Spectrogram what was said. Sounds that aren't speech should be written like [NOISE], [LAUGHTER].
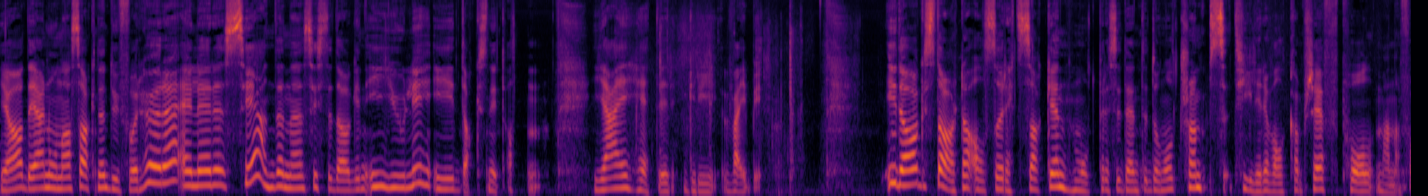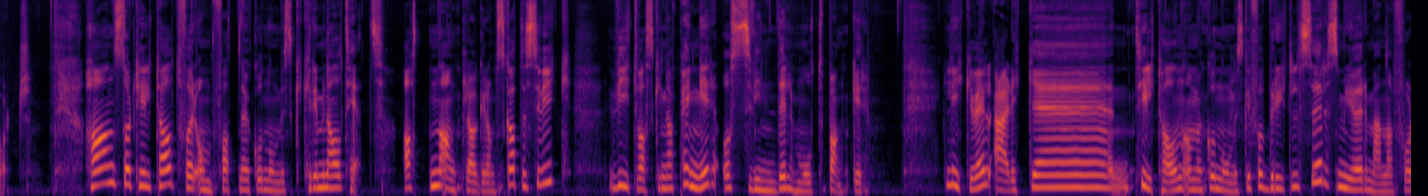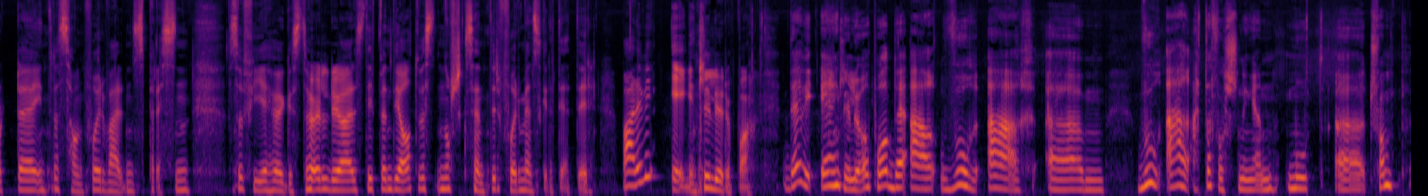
Ja, det er noen av sakene du får høre eller se denne siste dagen i juli i Dagsnytt 18. Jeg heter Gry Veiby. I dag starta altså rettssaken mot president Donald Trumps tidligere valgkampsjef Paul Manafort. Han står tiltalt for omfattende økonomisk kriminalitet. 18 anklager om skattesvik, hvitvasking av penger og svindel mot banker. Likevel er det ikke tiltalen om økonomiske forbrytelser som gjør Manafort eh, interessant for verdenspressen. Sofie Høgestøl, du er stipendiat ved Norsk senter for menneskerettigheter. Hva er det vi egentlig lurer på? Det vi egentlig lurer på, det er hvor er, um, hvor er etterforskningen mot uh, Trump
